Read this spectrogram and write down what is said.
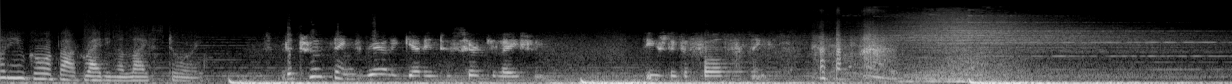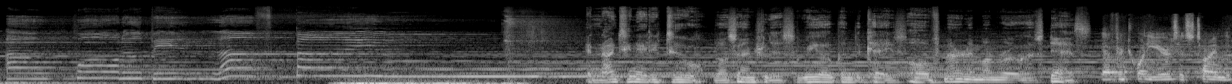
How do you go about writing a life story? The true things rarely get into circulation. Usually the false things. In 1982, Los Angeles reopened the case of Marilyn Monroe's death. After 20 years, it's time to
